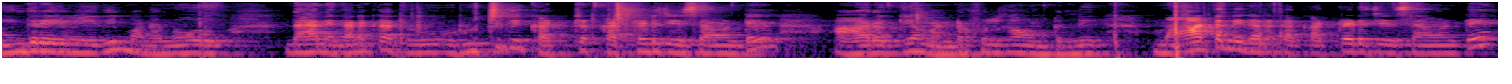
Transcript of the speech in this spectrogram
ఇంద్రియం ఏది? మన నోరు. దాన్ని కనుక రు- రుచికి కట్ట కట్టడి చేసామంటే ఆరోగ్యం వండర్ఫుల్గా ఉంటుంది. మాటని కనుక కట్టడి చేసామంటే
